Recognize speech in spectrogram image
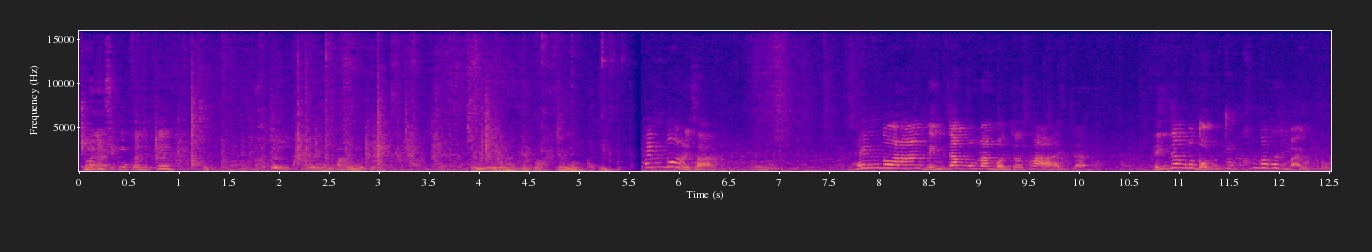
전입신고까지 끝. 행거를 사. 행거랑 냉장고만 먼저 사 일단. 냉장고 너무 좀 큰 거 사지 말고 또.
